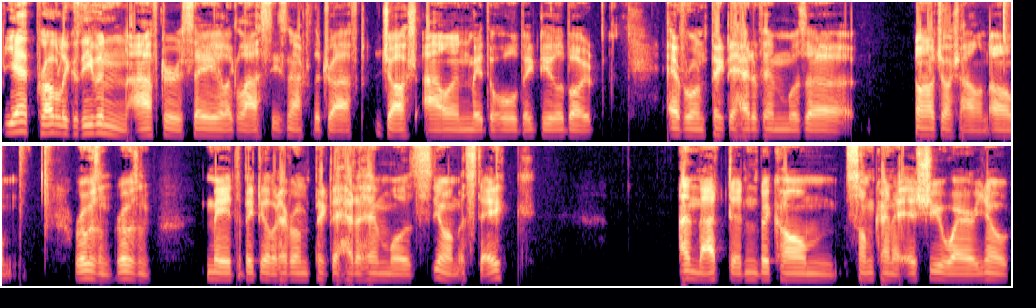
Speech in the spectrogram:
Yeah, probably because even after, say, like last season after the draft, Josh Allen made the whole big deal about everyone picked ahead of him was a no, not Josh Allen. Um, Rosen, Rosen made the big deal about everyone picked ahead of him was you know a mistake, and that didn't become some kind of issue where you know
